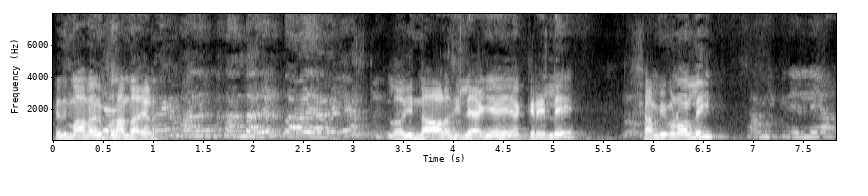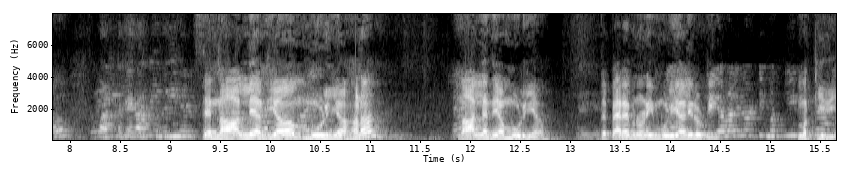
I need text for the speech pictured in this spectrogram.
ਕਹਿੰਦੀ ਮਾਤਾ ਨੂੰ ਪਸੰਦ ਆ ਜਾਣਾ। ਮੈਂ ਕਿਹਾ ਮਾਤਾ ਨੂੰ ਪਸੰਦ ਆ ਜਾਣ ਤਾਂ ਆਇਆ ਲਓ ਜੀ ਨਾਲ ਅਸੀਂ ਲੈ ਕੇ ਆਏ ਆ ਕਰੇਲੇ ਸ਼ਾਮੀ ਬਣਾਉਣ ਲਈ। ਸ਼ਾਮੀ ਕਰੇਲੇ ਆ ਉਹ ਕੱਟ ਕੇ ਰੱਖ ਦਿੰਦੀ ਤੇ ਨਾਲ ਲਿਆਂਦੀਆਂ ਮੂਲੀਆਂ ਹਨਾ? ਨਾਲ ਲਿਆਂਦੀਆਂ ਮੂਲੀਆਂ। ਦੁਪਹਿਰੇ ਬਣਾਉਣੀ ਮੂਲੀਆਂ ਵਾਲੀ ਰੋਟੀ ਮੱਕੀ ਦੀ।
